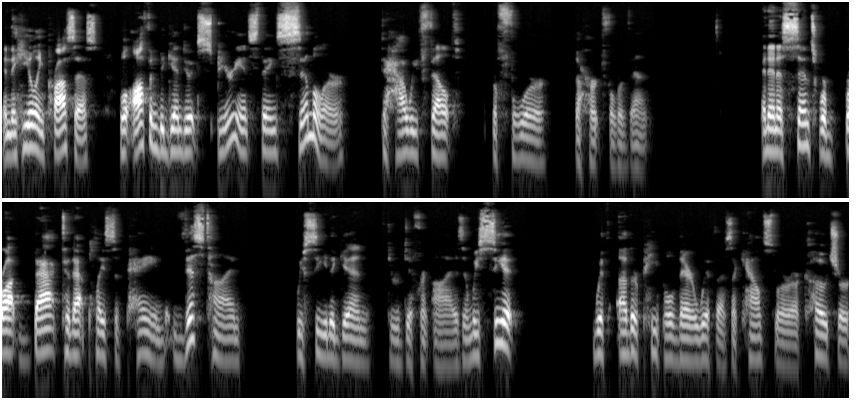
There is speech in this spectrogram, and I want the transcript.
In the healing process, we'll often begin to experience things similar to how we felt before the hurtful event. And in a sense, we're brought back to that place of pain. But this time, we see it again through different eyes. And we see it with other people there with us a counselor or a coach, or,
